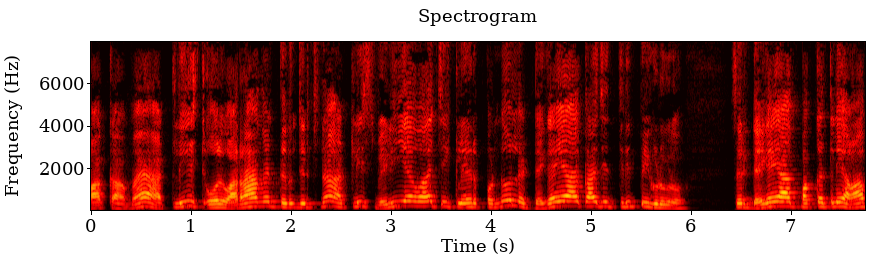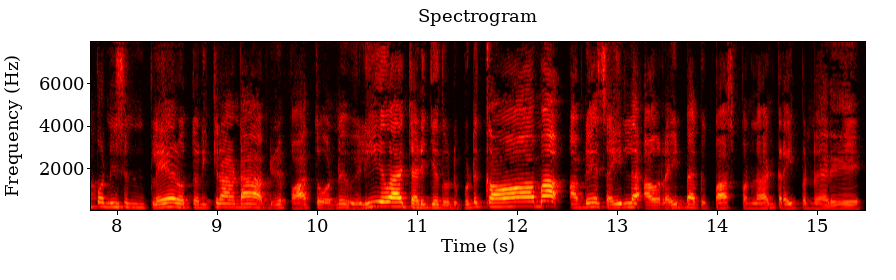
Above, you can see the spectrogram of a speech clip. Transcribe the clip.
பார்க்காம அட்லீஸ்ட் ஒரு வராங்கன்னு தெரிஞ்சிருச்சுன்னா அட்லீஸ்ட் வெளியேவாச்சும் கிளியர் பண்ணும் இல்லை டெகையாக்காச்சும் திருப்பி கொடுக்கணும். சரி டெகையா பக்கத்துலேயே ஆப்போசிஷன் பிளேயர் ஒருத்தர் நிற்கிறான்டா அப்படின்னு பார்த்த உடனே வெளியே வாச்சு அடிக்கிறது விட்டு போட்டு காமா அப்படியே சைடில் அவர் ரைட் பேக்கு பாஸ் பண்ணலான்னு ட்ரை பண்ணாரு.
